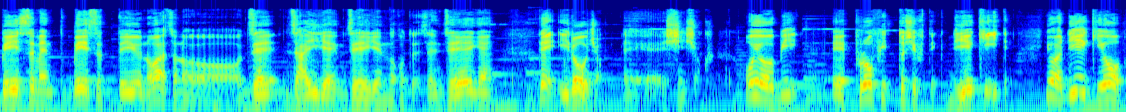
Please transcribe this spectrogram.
ベースメント、ベースっていうのは、その、税、財源、税源のことですね。税源。で、イロージョン、えー、侵食。および、えー、プロフィットシフティング、利益移転。要は利益を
